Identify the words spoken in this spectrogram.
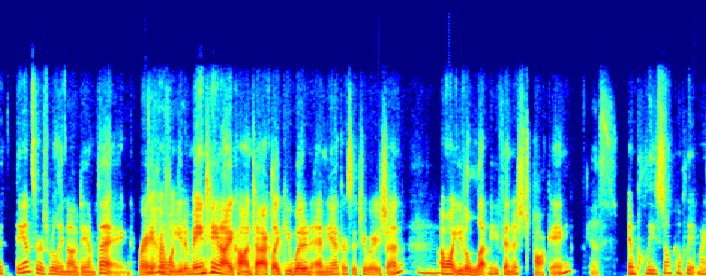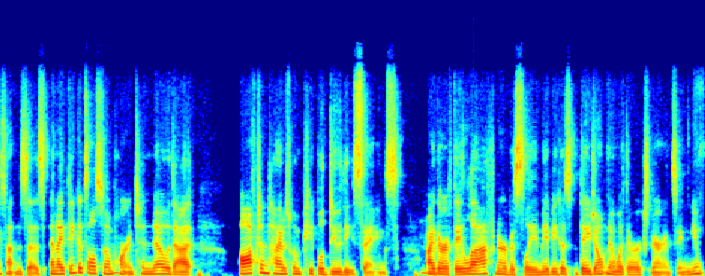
The answer is really not a damn thing, right? I want you to maintain eye contact like you would in any other situation. Mm-hmm. I want you to let me finish talking. Yes. And please don't complete my sentences. And I think it's also important to know that oftentimes when people do these things, mm-hmm. either if they laugh nervously, maybe because they don't know what they're experiencing. You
